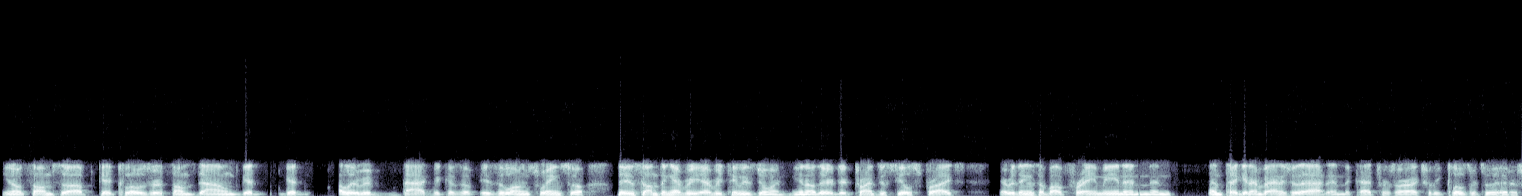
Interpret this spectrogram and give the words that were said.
you know thumbs up, get closer, thumbs down, get get a little bit back because of is a long swing. So there's something every every team is doing. You know they're they're trying to steal strikes. Everything is about framing and and and taking advantage of that, and the catchers are actually closer to the hitters.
